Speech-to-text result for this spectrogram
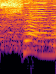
shine.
